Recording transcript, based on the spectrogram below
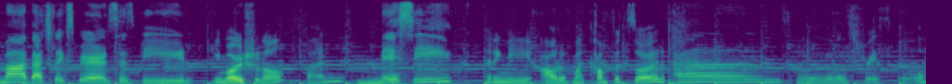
My bachelor experience has been Emotional, Fun messy, putting me out of my comfort zone. and and a little stressful.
